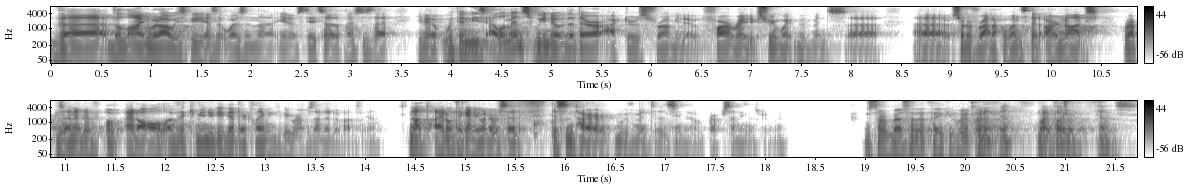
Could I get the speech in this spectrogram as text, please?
the the line would always be as it was in the you know states and other places that you know within these elements we know that there are actors from you know far right extreme right movements, uh, uh, sort of radical ones that are not representative of at all of the community that they're claiming to be representative of. Yeah. Not I don't think anyone ever said this entire movement is you know representing this group. Yeah. Mr. Ambassador, thank you for your time. Yeah, my Thank pleasure. you. Yeah. Yes.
